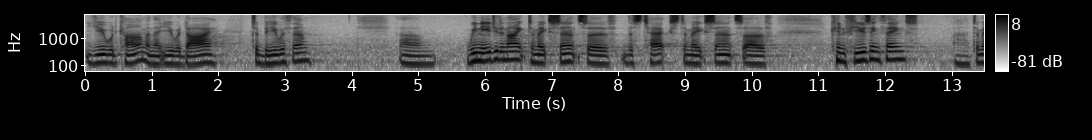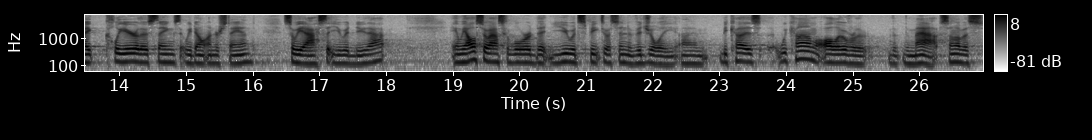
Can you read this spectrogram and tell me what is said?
you would come and that you would die to be with them. Um, we need you tonight to make sense of this text, to make sense of confusing things, uh, to make clear those things that we don't understand. So we ask that you would do that. And we also ask the Lord that you would speak to us individually um, because we come all over the, the map. Some of us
